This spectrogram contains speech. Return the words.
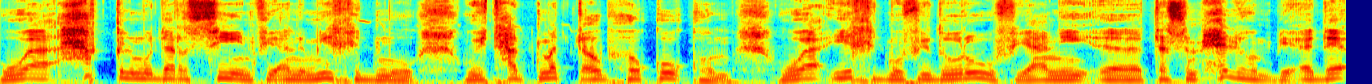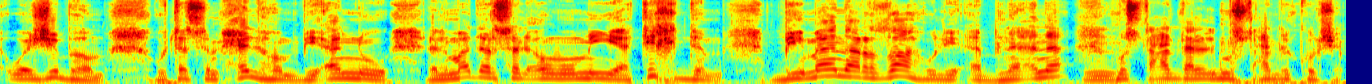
وحق المدرسين في أنهم يخدموا ويتمتعوا بحقوقهم ويخدموا في ظروف يعني آه، تسمح لهم بأداء واجبهم وتسمح لهم بأنه المدرسة العمومية تخدم بما نرضاه لأبنائنا. مستعد مستعد لكل شيء.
